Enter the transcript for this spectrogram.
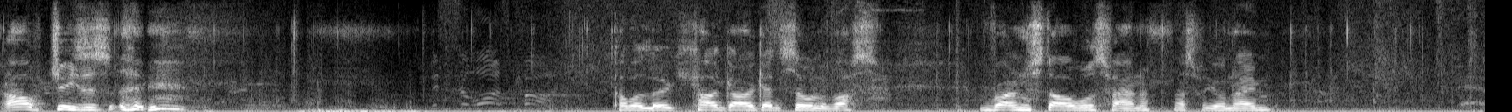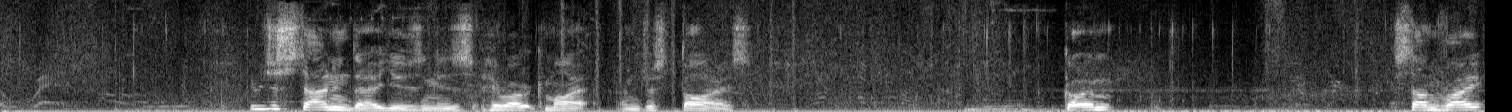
Oh, Jesus! Come on, Luke, you can't go against all of us. Roan Star Wars fan, that's what your name. He was just standing there using his heroic might and just dies. Got him. Stand right.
